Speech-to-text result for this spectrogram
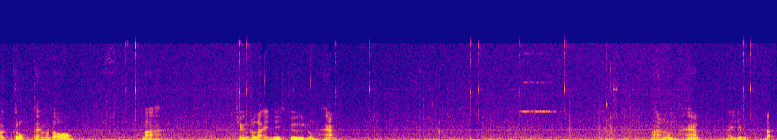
ឲ្យគ្រប់តែម្ដងបាទចឹងកន្លែងនេះគឺលំហាត់បាទលំហាត់ហើយយើងដាក់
